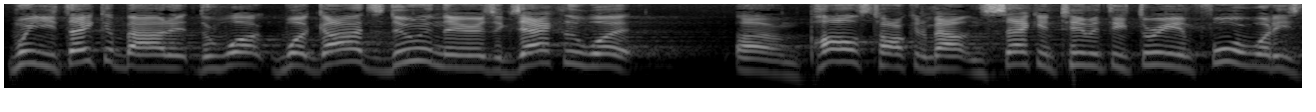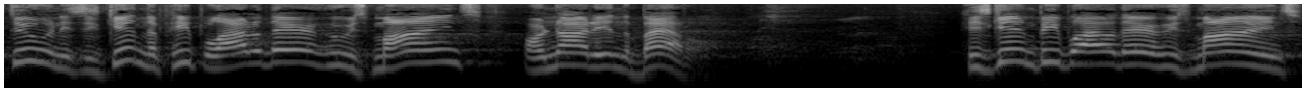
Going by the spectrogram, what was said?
when you think about it, the, what, what God's doing there is exactly what um, Paul's talking about in 2 Timothy 3 and 4. What he's doing is he's getting the people out of there whose minds are not in the battle. He's getting people out of there whose minds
